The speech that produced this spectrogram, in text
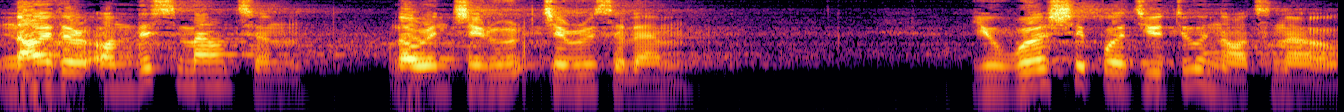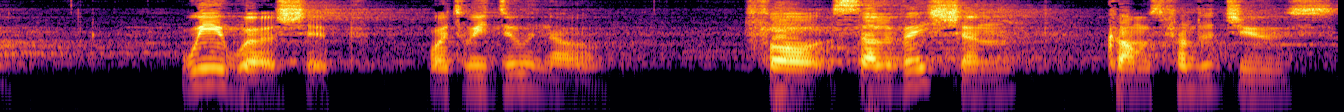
neither on this mountain nor in Jer- Jerusalem. You worship what you do not know. We worship what we do know. For salvation comes from the Jews.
